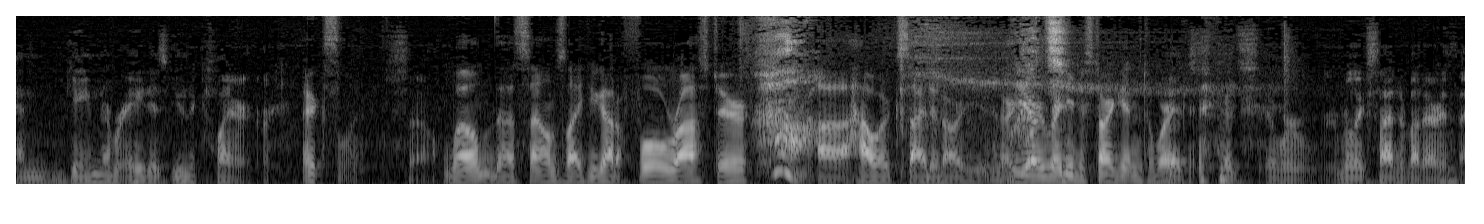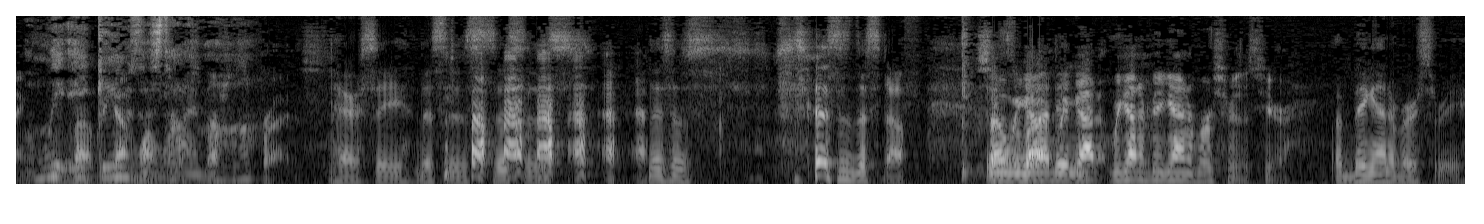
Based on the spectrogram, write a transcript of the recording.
and game number eight is UNICLR. Excellent. So. Well, that sounds like you got a full roster. Uh, how excited are you? Are you ready to start getting to work? It's, it's, we're really excited about everything. Only eight but we games got one this time. Special uh-huh. surprise. Here, see, this is this is this is this is the stuff. So we got we got we got a big anniversary this year. A big anniversary.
